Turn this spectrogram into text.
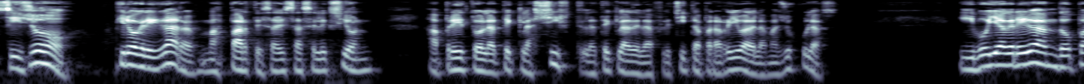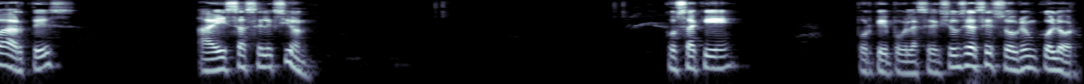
Si yo quiero agregar más partes a esa selección, aprieto la tecla Shift, la tecla de la flechita para arriba de las mayúsculas, y voy agregando partes a esa selección. Cosa que, ¿por qué? Porque la selección se hace sobre un color.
